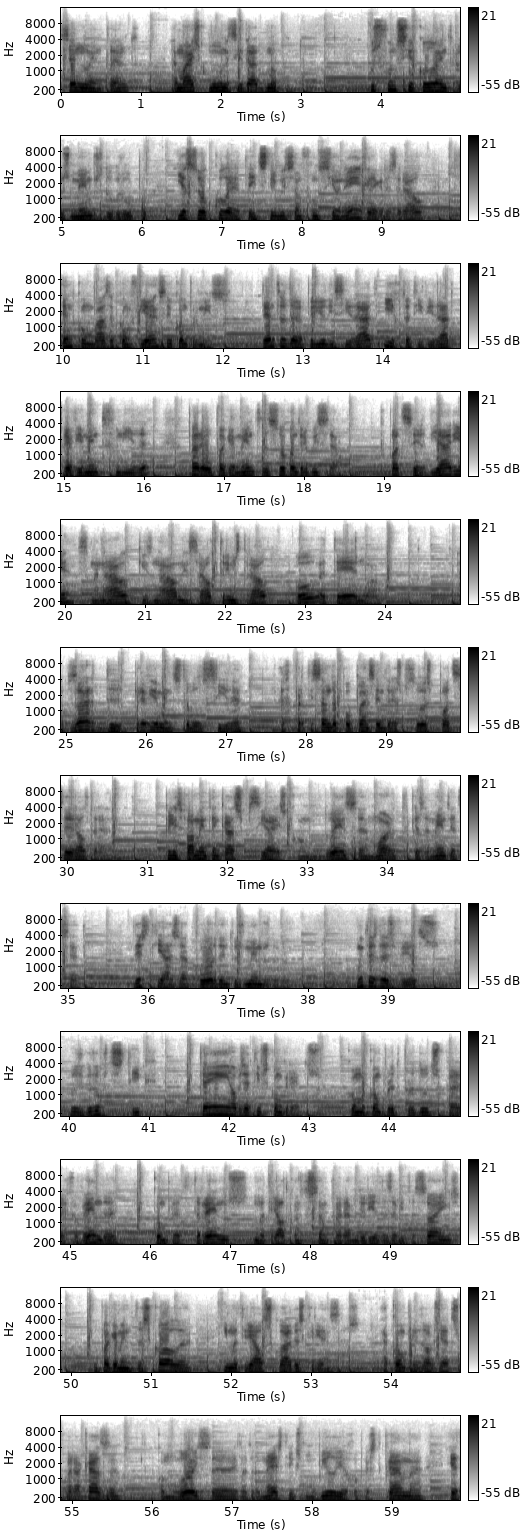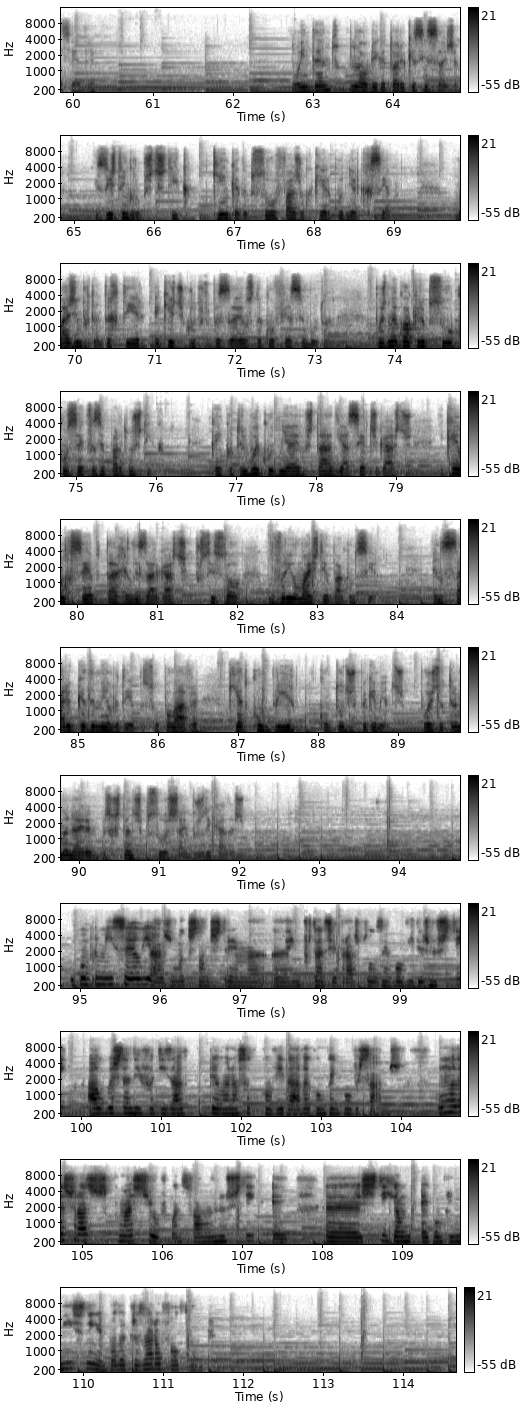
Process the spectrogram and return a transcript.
sendo, no entanto, a mais comum na cidade de Maputo. Os fundos circulam entre os membros do grupo e a sua coleta e distribuição funciona, em regra geral, tendo como base a confiança e o compromisso, dentro da periodicidade e rotatividade previamente definida para o pagamento da sua contribuição, que pode ser diária, semanal, quinzenal, mensal, trimestral ou até anual. Apesar de previamente estabelecida, a repartição da poupança entre as pessoas pode ser alterada principalmente em casos especiais como doença, morte, casamento, etc., desde que haja acordo entre os membros do grupo. Muitas das vezes, os grupos de STIC têm objetivos concretos, como a compra de produtos para revenda, compra de terrenos, material de construção para a melhoria das habitações, o pagamento da escola e material escolar das crianças, a compra de objetos para a casa, como loiça, eletrodomésticos, mobília, roupas de cama, etc. No entanto, não é obrigatório que assim seja. Existem grupos de STIC que em cada pessoa faz o que quer com o dinheiro que recebe. O mais importante a reter é que estes grupos baseiam-se na confiança mútua, pois não é qualquer pessoa que consegue fazer parte de um STIC. Quem contribui com o dinheiro está a adiar certos gastos e quem o recebe está a realizar gastos que por si só levariam mais tempo a acontecer. É necessário que cada membro dê a sua palavra, que é de cumprir com todos os pagamentos, pois de outra maneira as restantes pessoas saem prejudicadas. O compromisso é, aliás, uma questão de extrema uh, importância para as pessoas envolvidas no STIC, algo bastante enfatizado pela nossa convidada com quem conversamos. Uma das frases que mais se ouve quando se fala no STIC é uh, STIC é, um, é compromisso, ninguém pode atrasar ou faltar.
